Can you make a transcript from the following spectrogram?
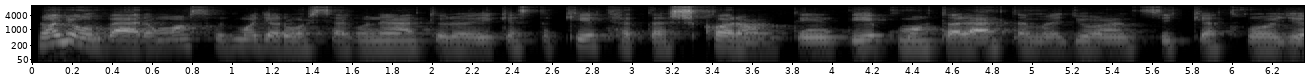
nagyon várom azt, hogy Magyarországon eltöröljék ezt a kéthetes karantént. Épp ma találtam egy olyan cikket, hogy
